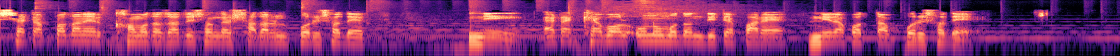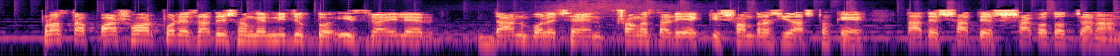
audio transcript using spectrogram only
সেটা প্রদানের ক্ষমতা জাতিসংঘের সাধারণ পরিষদের নেই। এটা কেবল অনুমোদন দিতে পারে নিরাপত্তা পরিষদে। প্রস্তাব পাশ হওয়ার পরে জাতিসংঘের নিযুক্ত ইসরায়েলের দান বলেছেন সংস্থাটি একটি সন্ত্রাসী রাষ্ট্রকে তাদের সাথে স্বাগত জানান।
